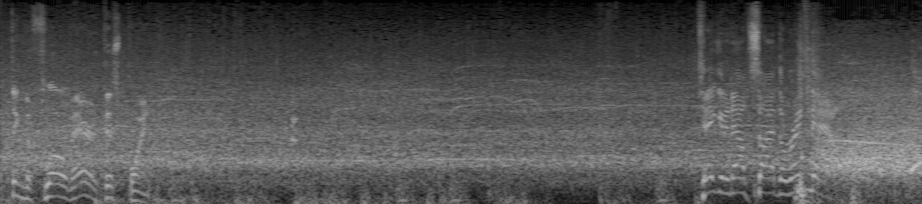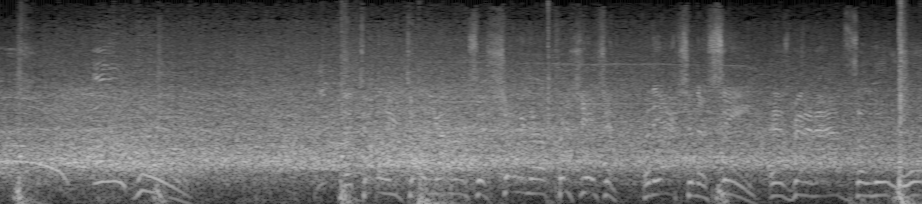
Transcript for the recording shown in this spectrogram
Disrupting the flow of air at this point. Taking it outside the ring now. Oh! The WWE Universe is showing their appreciation for the action they're seeing. It has been an absolute war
